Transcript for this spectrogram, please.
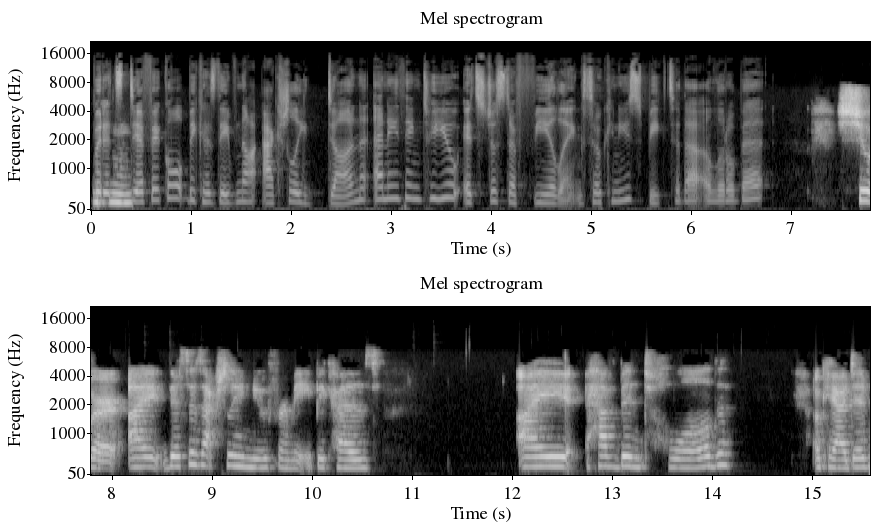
but mm-hmm. it's difficult because they've not actually done anything to you it's just a feeling so can you speak to that a little bit Sure. I this is actually new for me because I have been told okay, I did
